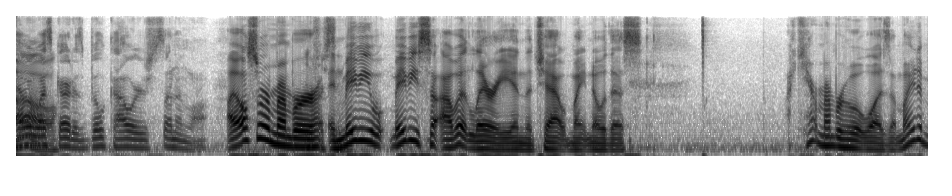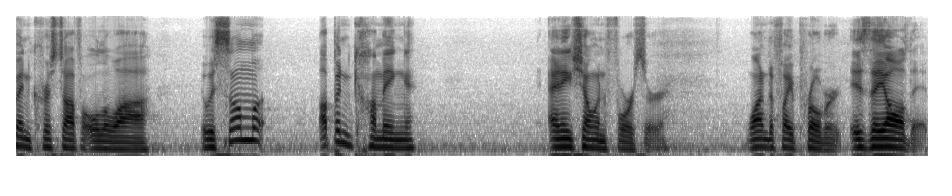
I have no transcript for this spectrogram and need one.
Kevin Wow. Westgarth is Bill Cowher's son-in-law. I also remember, and maybe maybe so, I'll bet Larry in the chat might know this. I can't remember who it was. It might have been Christoph Olawa. It was some up and coming NHL enforcer wanted to fight Probert, as they all did.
